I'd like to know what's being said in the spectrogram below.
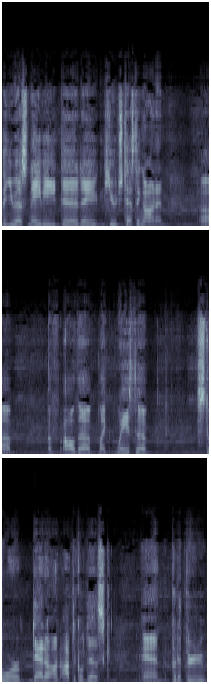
the U.S. Navy did a huge testing on it uh, of all the like ways to store data on optical disc and put it through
